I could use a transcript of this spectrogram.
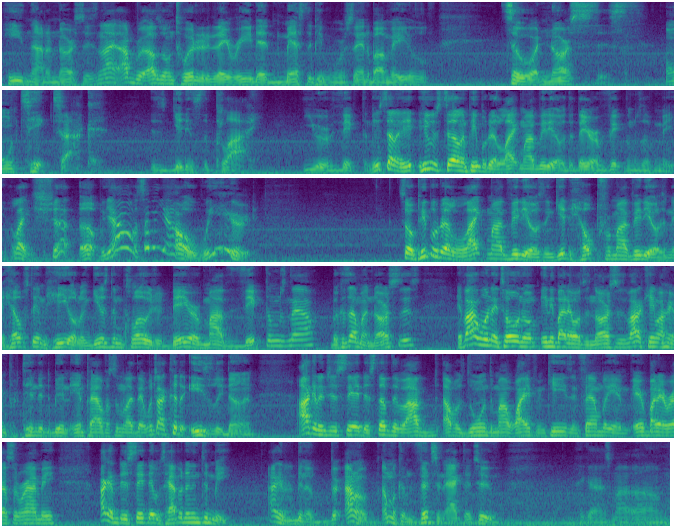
He's not a narcissist. And I, I, I was on Twitter today reading that mess that people were saying about me. So a narcissist on TikTok is getting supply you're a victim. He was telling he was telling people that like my videos that they are victims of me. Like, shut up, y'all. Some of y'all weird. So people that like my videos and get help from my videos and it helps them heal and gives them closure, they are my victims now because I'm a narcissist. If I wouldn't have told them anybody I was a narcissist, if I came out here and pretended to be an empath or something like that, which I could have easily done, I could have just said the stuff that I, I was doing to my wife and kids and family and everybody else around me. I could have just said that was happening to me. I could have been a. I don't. I'm a convincing actor too. Hey guys, my um,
